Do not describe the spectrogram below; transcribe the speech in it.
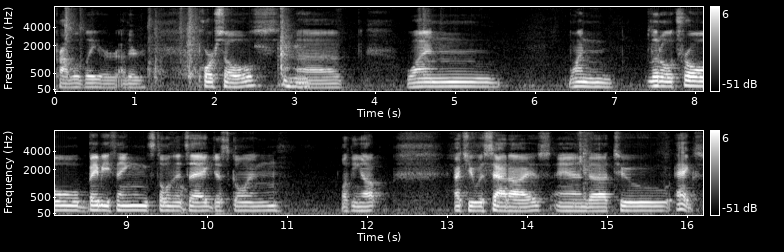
probably, or other poor souls. Uh, one, one little troll baby thing still in its egg, just going, looking up at you with sad eyes, and uh, two eggs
